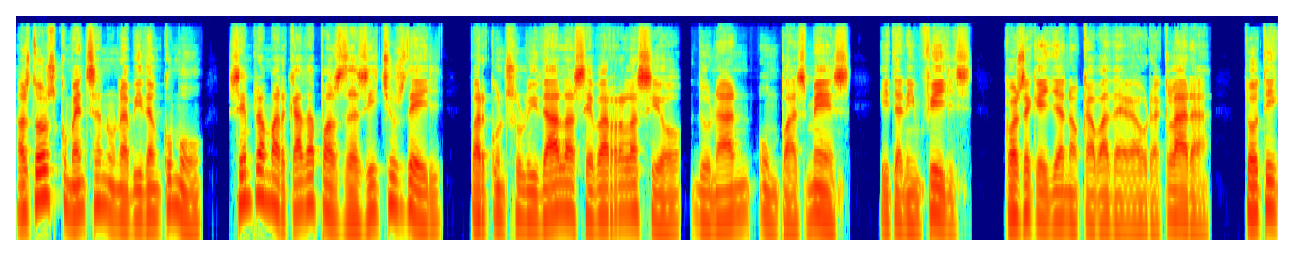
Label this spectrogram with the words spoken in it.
Els dos comencen una vida en comú, sempre marcada pels desitjos d'ell per consolidar la seva relació donant un pas més i tenint fills, cosa que ella no acaba de veure clara, tot i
